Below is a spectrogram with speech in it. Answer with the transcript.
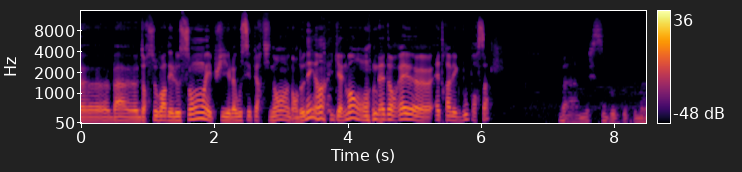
euh, bah, de recevoir des leçons et puis là où c'est pertinent d'en donner hein, également. On adorerait euh, être avec vous pour ça. Bah, merci beaucoup Thomas.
